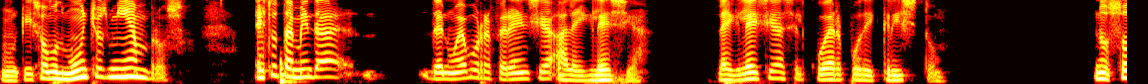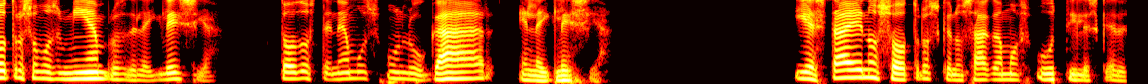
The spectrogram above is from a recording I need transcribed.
Aquí somos muchos miembros. Esto también da de nuevo referencia a la iglesia. La iglesia es el cuerpo de Cristo. Nosotros somos miembros de la iglesia. Todos tenemos un lugar en la iglesia. Y está en nosotros que nos hagamos útiles, que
